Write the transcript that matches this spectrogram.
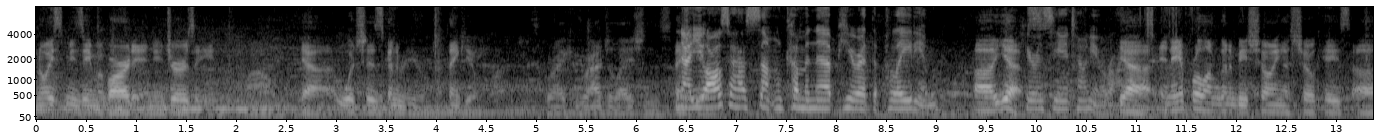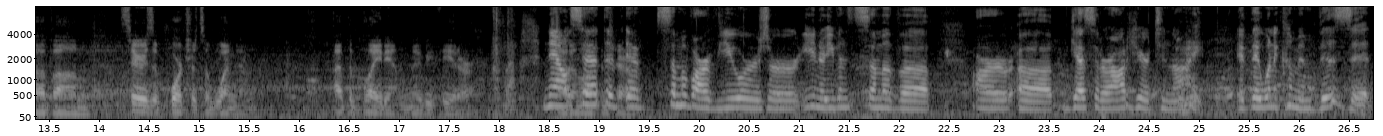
Noyes Museum of Art in New Jersey. Wow, Yeah, which is going to be. Thank you. great! Congratulations. Thank now, you. you also have something coming up here at the Palladium Uh, yes. here in San Antonio, right? Yeah, in April, I'm going to be showing a showcase of um, series of portraits of women at the Palladium Movie Theater. Wow. Now, Seth, if, if some of our viewers or, you know, even some of uh, our uh, guests that are out here tonight, if they want to come and visit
